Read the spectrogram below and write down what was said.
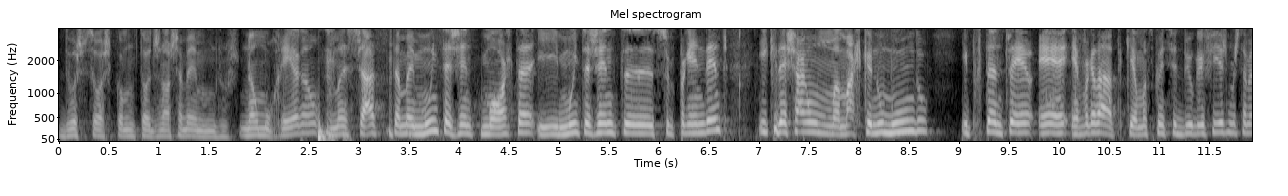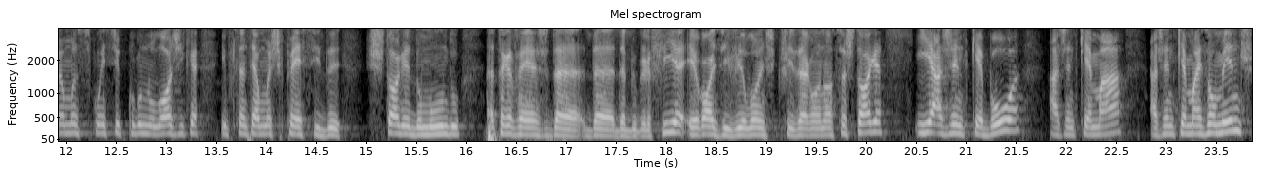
duas pessoas como todos nós sabemos, não morreram, mas já também muita gente morta e muita gente surpreendente e que deixaram uma marca no mundo. E, portanto, é, é, é, verdade que é uma sequência de biografias, mas também é uma sequência cronológica e, portanto, é uma espécie de história do mundo através da, da, da biografia, heróis e vilões que fizeram a nossa história. E há gente que é boa, há gente que é má, há gente que é mais ou menos,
